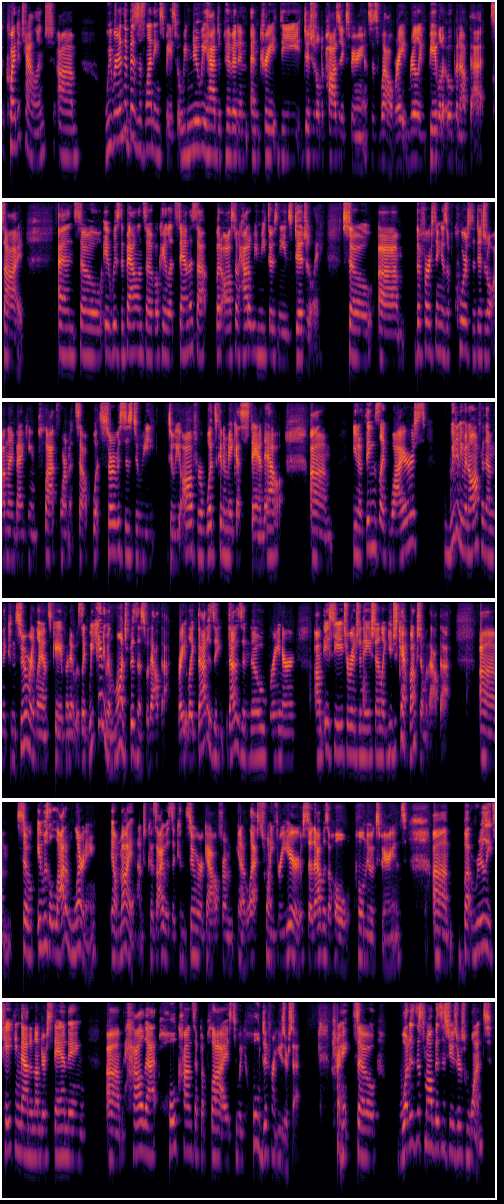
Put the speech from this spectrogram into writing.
quite a challenge. Um, we were in the business lending space, but we knew we had to pivot and, and create the digital deposit experience as well, right? And really be able to open up that side. And so it was the balance of, okay, let's stand this up, but also how do we meet those needs digitally? So um, the first thing is, of course, the digital online banking platform itself. What services do we do we offer? What's going to make us stand out? Um, you know, things like wires we didn't even offer them the consumer landscape and it was like we can't even launch business without that right? Like that is a that is a no brainer um, ach origination like you just can't function without that. Um, so it was a lot of learning on my end because i was a consumer gal from you know the last 23 years so that was a whole whole new experience. Um, but really taking that and understanding um, how that whole concept applies to a whole different user set right? So what does the small business users want?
